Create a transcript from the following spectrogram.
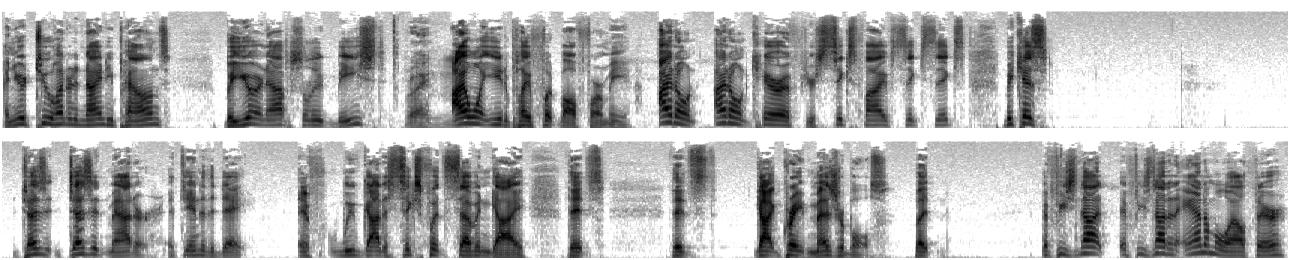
and you're 290 pounds, but you're an absolute beast, Right. I want you to play football for me. I don't I don't care if you're six five six six because does it does it matter at the end of the day if we've got a six foot seven guy that's that's got great measurables, but if he's not if he's not an animal out there,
